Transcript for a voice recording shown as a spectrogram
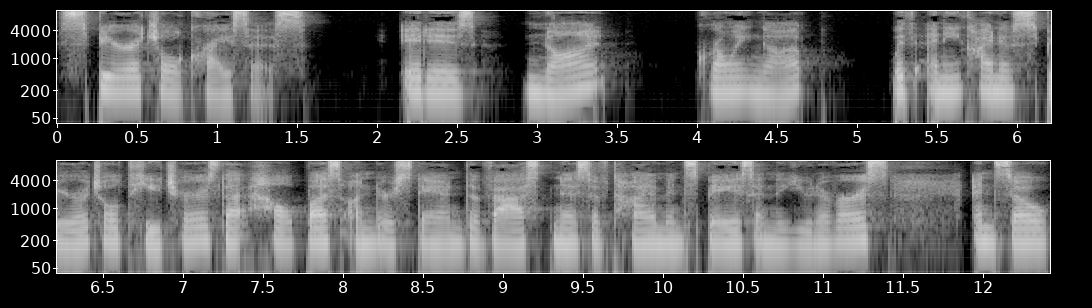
spiritual crisis. It is not growing up with any kind of spiritual teachers that help us understand the vastness of time and space and the universe. And so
